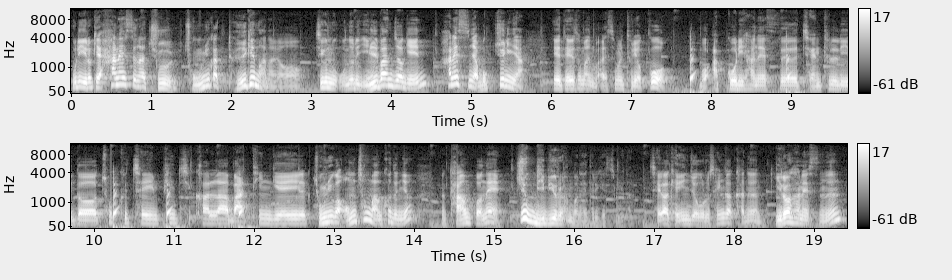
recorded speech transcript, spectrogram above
우리 이렇게 harness나 줄 종류가 되게 많아요. 지금 오늘은 일반적인 harness냐 목줄이냐에 대해서만 말씀을 드렸고 뭐 앞고리 harness, gentle leader, choke chain, pinch collar, martingale 종류가 엄청 많거든요. 다음번에 쭉 리뷰를 한번 해드리겠습니다. 제가 개인적으로 생각하는 이런 harness는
